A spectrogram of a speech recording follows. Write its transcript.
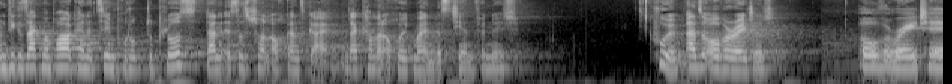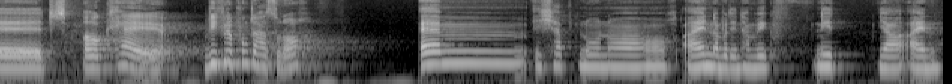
und wie gesagt, man braucht keine 10 Produkte plus, dann ist es schon auch ganz geil. Und da kann man auch ruhig mal investieren, finde ich. Cool, also overrated. Overrated. Okay. Wie viele Punkte hast du noch? Ähm, ich habe nur noch einen, aber den haben wir. Nee, ja, einen.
